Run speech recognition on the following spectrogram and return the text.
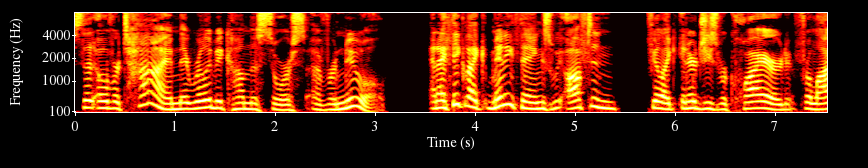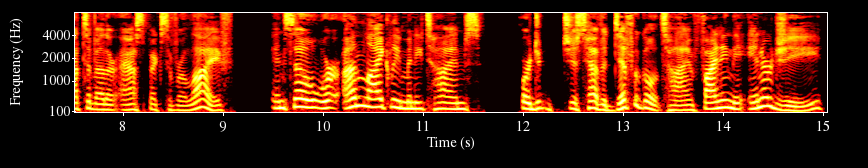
so that over time they really become the source of renewal. And I think, like many things, we often feel like energy is required for lots of other aspects of our life. And so we're unlikely many times or just have a difficult time finding the energy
